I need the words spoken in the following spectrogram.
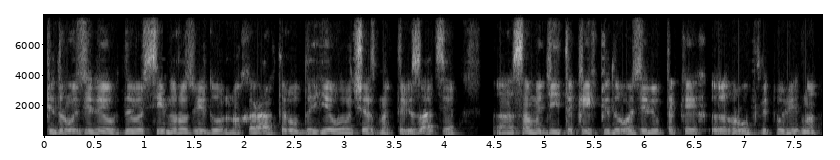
підрозділів диверсійно-розвідувального характеру, де є величезна активізація. Е, саме дій таких підрозділів, таких е, груп, відповідно,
